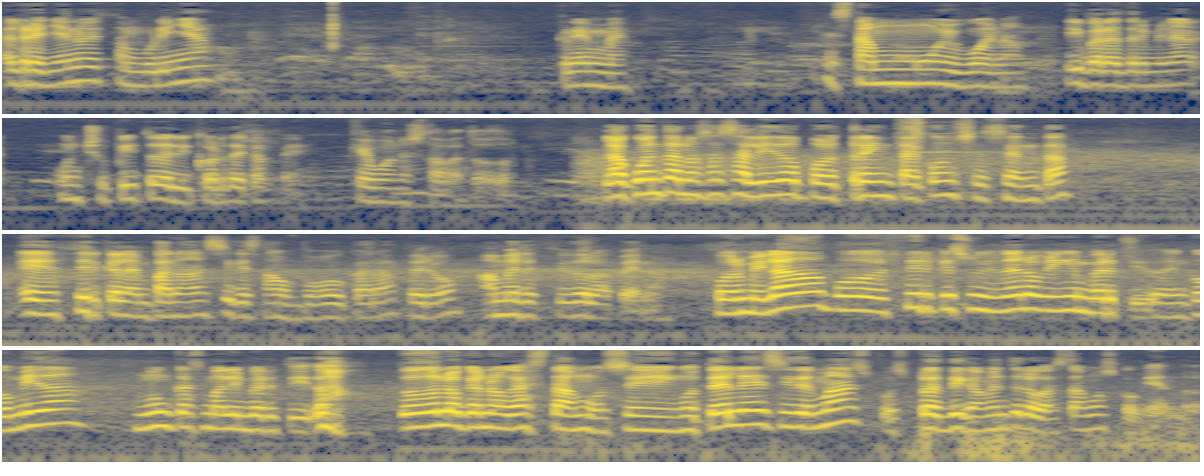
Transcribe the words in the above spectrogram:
El relleno de zamburiña, créeme, está muy buena. Y para terminar, un chupito de licor de café. Qué bueno estaba todo. La cuenta nos ha salido por 30,60. Es decir, que la empanada sí que estaba un poco cara, pero ha merecido la pena. Por mi lado, puedo decir que es un dinero bien invertido. En comida nunca es mal invertido. Todo lo que no gastamos en hoteles y demás, pues prácticamente lo gastamos comiendo.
